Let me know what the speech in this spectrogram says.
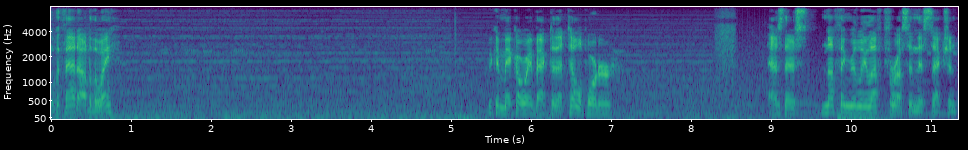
But with that out of the way, we can make our way back to that teleporter, as there's nothing really left for us in this section.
